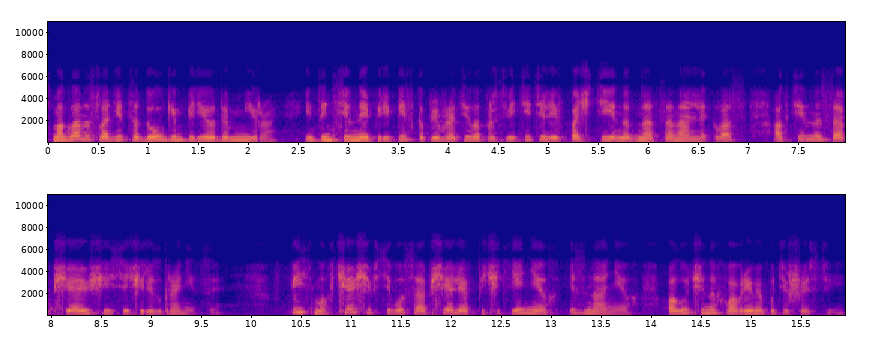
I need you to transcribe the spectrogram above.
смогла насладиться долгим периодом мира. Интенсивная переписка превратила просветителей в почти наднациональный класс, активно сообщающийся через границы письмах чаще всего сообщали о впечатлениях и знаниях, полученных во время путешествий.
